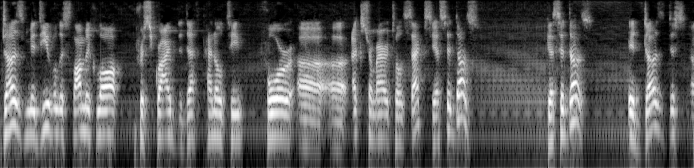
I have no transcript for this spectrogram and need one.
Does medieval Islamic law prescribe the death penalty for uh, uh, extramarital sex? Yes, it does. Yes, it does. It does dis, uh,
